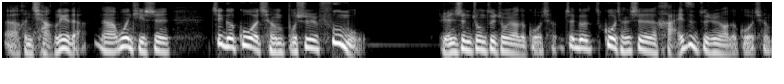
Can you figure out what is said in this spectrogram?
呃很强烈的。那问题是，这个过程不是父母人生中最重要的过程，这个过程是孩子最重要的过程。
